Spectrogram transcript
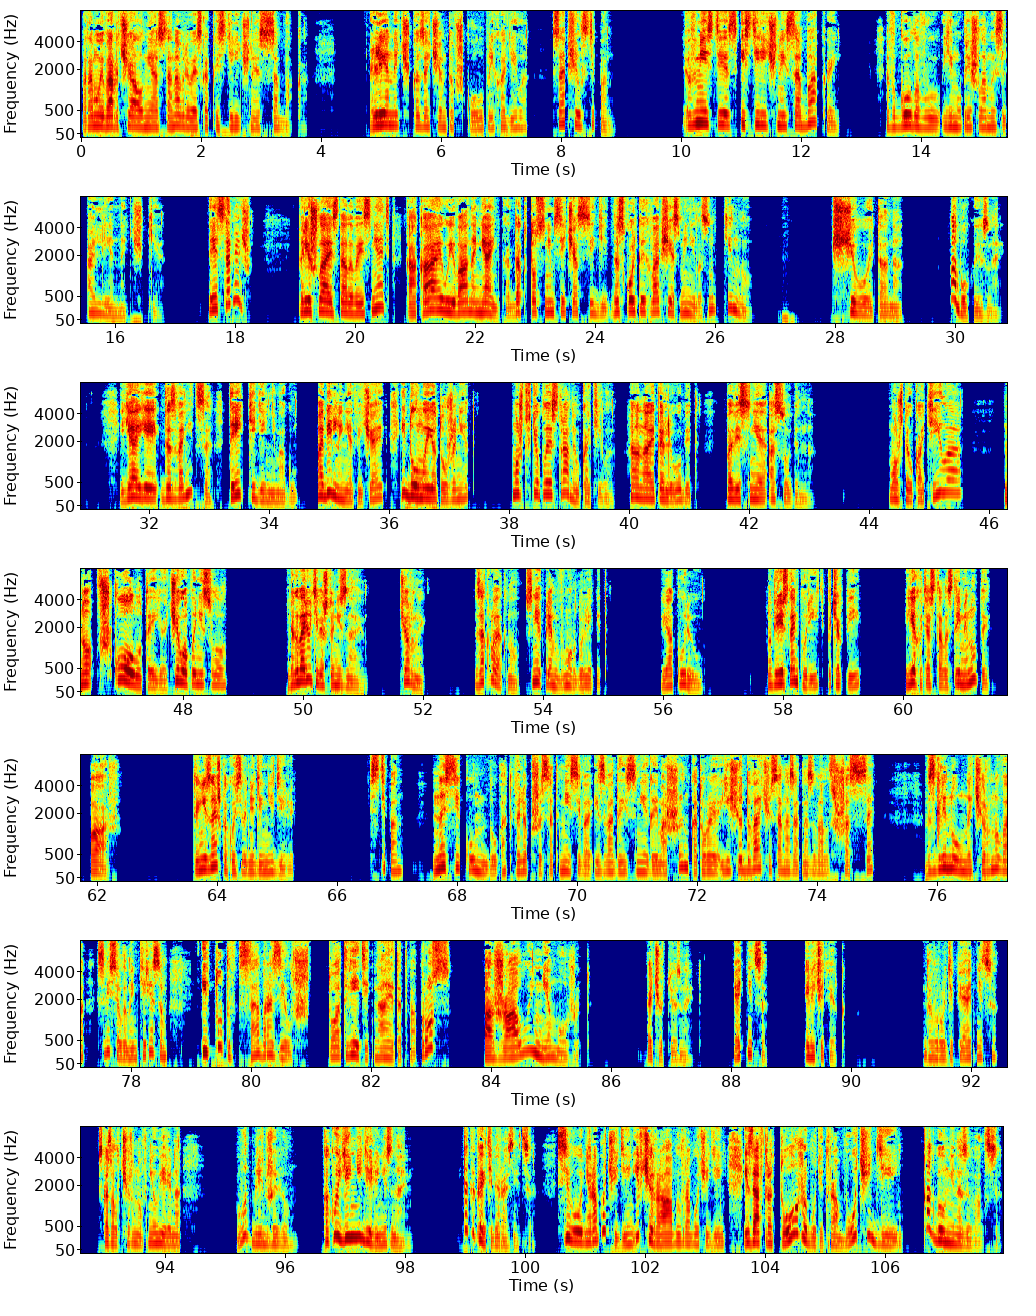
потому и ворчал, не останавливаясь, как истеричная собака. Леночка зачем-то в школу приходила, сообщил Степан. Вместе с истеричной собакой в голову ему пришла мысль о Леночке. Представляешь? Пришла и стала выяснять, какая у Ивана нянька, да кто с ним сейчас сидит, да сколько их вообще сменилось. Ну, кино. С чего это она? А Бог ее знает. Я ей дозвониться третий день не могу. Мобильный не отвечает, и дома ее тоже нет. Может, в теплые страны укатила. Она это любит, по весне особенно. Может, и укатила, но в школу-то ее чего понесло? Да говорю тебе, что не знаю. Черный, закрой окно, снег прямо в морду лепит. Я курю. Ну, перестань курить, потерпи. Ехать осталось три минуты. Паш, ты не знаешь, какой сегодня день недели? Степан, на секунду отвлекшись от месива из воды, снега и машин, которое еще два часа назад называлось шоссе, взглянул на Чернова с веселым интересом и тут сообразил, что ответить на этот вопрос, пожалуй, не может. А черт ее знает, пятница или четверг? Да вроде пятница, сказал Чернов неуверенно. Вот, блин, живем. Какой день недели не знаем. Да какая тебе разница? Сегодня рабочий день, и вчера был рабочий день, и завтра тоже будет рабочий день, как бы он ни назывался.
